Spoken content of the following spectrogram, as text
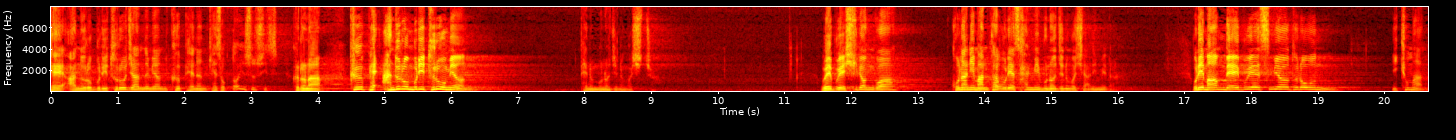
배 안으로 물이 들어오지 않으면 그 배는 계속 떠 있을 수 있습니다. 그러나 그 배 안으로 물이 들어오면 배는 무너지는 것이죠. 외부의 시련과 고난이 많다고 우리의 삶이 무너지는 것이 아닙니다. 우리 마음 내부에 스며들어온 이 교만,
